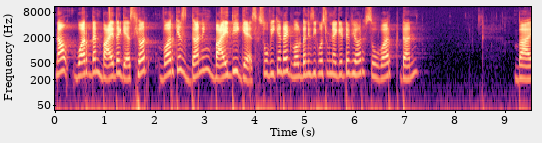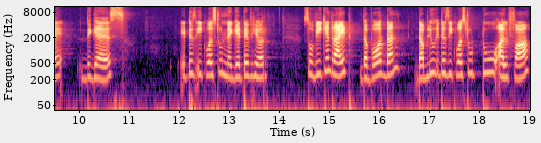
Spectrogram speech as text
Now work done by the gas here work is done by the gas. So we can write work done is equals to negative here. So work done by the gas it is equals to negative here. So we can write the work done W it is equals to 2 alpha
